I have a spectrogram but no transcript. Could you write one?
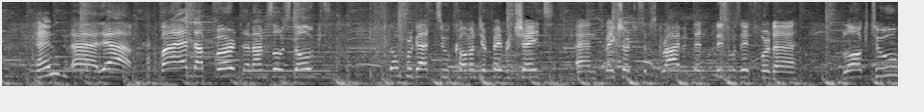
And Uh, yeah, but I end up third and I'm so stoked. Don't forget to comment your favorite shade and make sure to subscribe. And then this was it for the vlog too.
